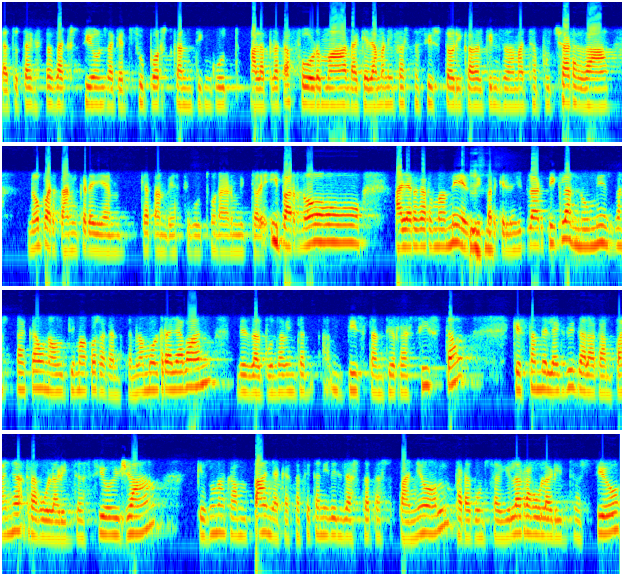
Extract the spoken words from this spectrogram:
de totes aquestes accions, d'aquests suports que han tingut a la plataforma, d'aquella manifestació històrica del 15 de maig a Puigcerdà, no? Per tant, creiem que també ha sigut una gran victòria. I per no allargar-me més, uh -huh. i perquè llegit l'article, només destacar una última cosa que ens sembla molt rellevant des del punt de vista antiracista, que és també l'èxit de la campanya Regularització ja, que és una campanya que s'ha fet a nivell d'estat espanyol per aconseguir la regularització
